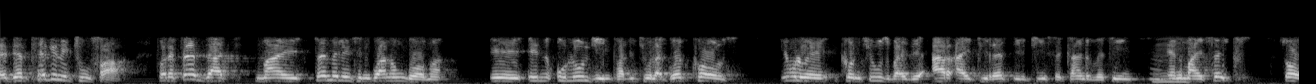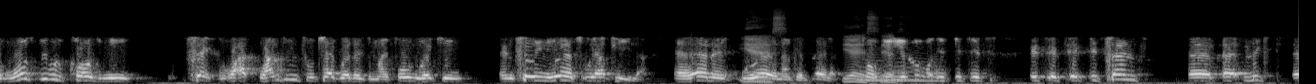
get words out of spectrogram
uh, they've taken it too far. For the fact that my family is in Kwanongoma, uh, in Ulundi in particular, got calls. People were confused by the RIP rest in peace kind of a thing, and my face. So most people called me check, wa- wanting to check whether it's my phone working and saying, yes, we are Pila. Ehene, Yes. uyena ngempela. So, yes. you know, it, it, it, it, it, it, it sent uh, uh, mixed, uh,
